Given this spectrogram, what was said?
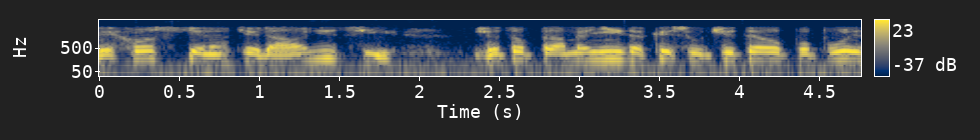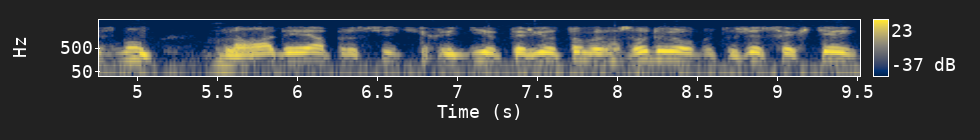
rychlosti na těch dálnicích, že to pramení taky z určitého populismu vlády a prostě těch lidí, kteří o tom rozhodují, protože se chtějí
